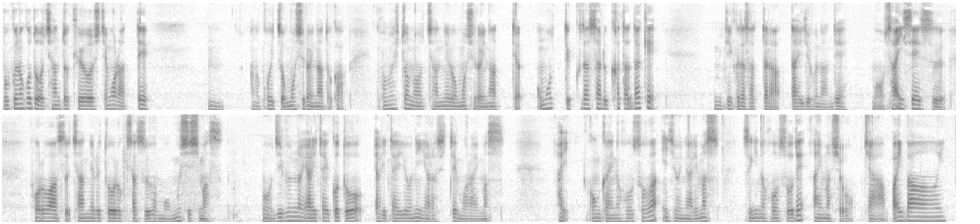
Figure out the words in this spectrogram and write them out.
僕のことをちゃんと許容してもらって、うん、あのこいつ面白いなとかこの人のチャンネル面白いなって思ってくださる方だけ見てくださったら大丈夫なんでもう再生数フォロワー数チャンネル登録者数はもう無視します。もう自分のやりたいことをやりたいようにやらせてもらいます。はい今回の放送は以上になります。次の放送で会いましょう。じゃあバイバーイ。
